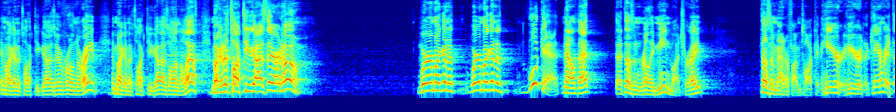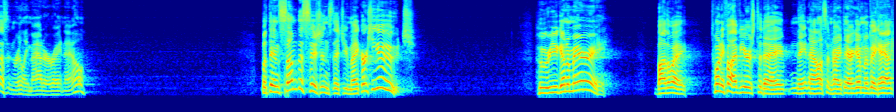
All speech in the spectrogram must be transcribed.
Am I going to talk to you guys over on the right? Am I going to talk to you guys on the left? Am I going to talk to you guys there at home? Where am I going to where am I to look at? Now that that doesn't really mean much, right? Doesn't matter if I'm talking here or here the camera. It doesn't really matter right now. But then some decisions that you make are huge. Who are you going to marry? By the way, 25 years today, Nate and Allison right there, give them a big hand.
